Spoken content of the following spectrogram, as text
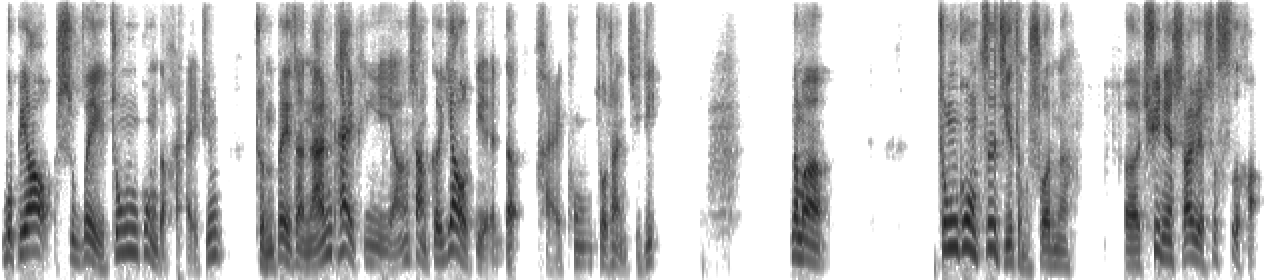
目标是为中共的海军准备在南太平洋上各要点的海空作战基地。那么，中共自己怎么说的呢？呃，去年十二月十四号，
